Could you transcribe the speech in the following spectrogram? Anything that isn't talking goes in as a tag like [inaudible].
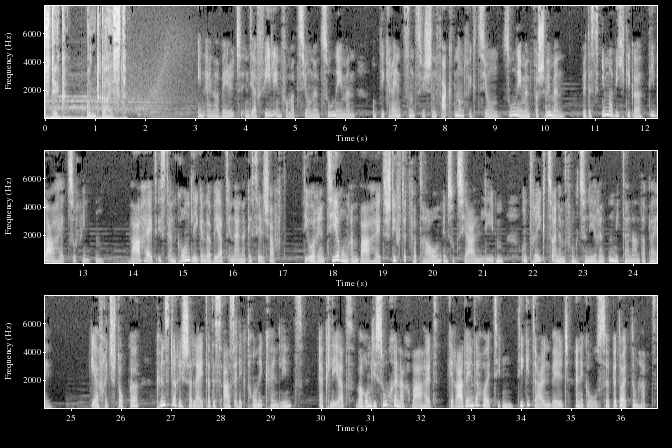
Mystik und Geist. In einer Welt, in der Fehlinformationen zunehmen und die Grenzen zwischen Fakten und Fiktion zunehmend verschwimmen, wird es immer wichtiger, die Wahrheit zu finden. Wahrheit ist ein grundlegender Wert in einer Gesellschaft. Die Orientierung an Wahrheit stiftet Vertrauen im sozialen Leben und trägt zu einem funktionierenden Miteinander bei. Gerfried Stocker künstlerischer Leiter des Ars Electronica in Linz, erklärt, warum die Suche nach Wahrheit gerade in der heutigen digitalen Welt eine große Bedeutung hat.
